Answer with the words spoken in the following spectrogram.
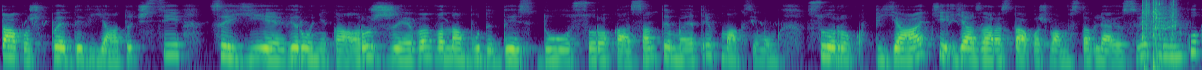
Також в П9 це є Віроніка рожева, вона буде десь до 40 см, максимум 45 Я зараз також вам вставляю світлинку,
